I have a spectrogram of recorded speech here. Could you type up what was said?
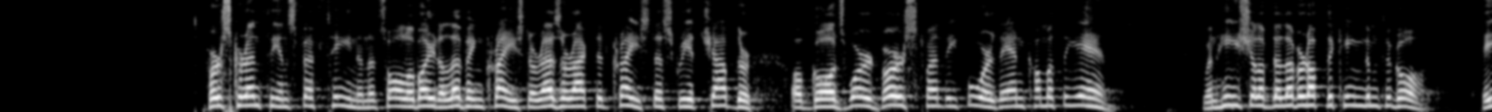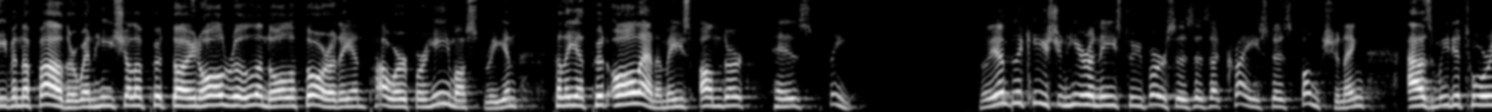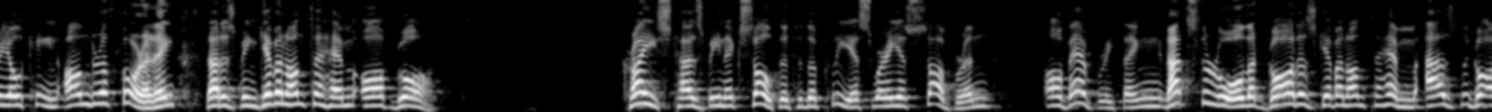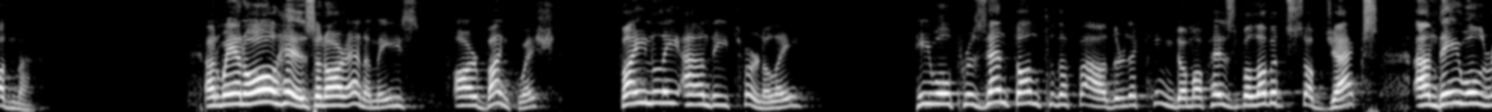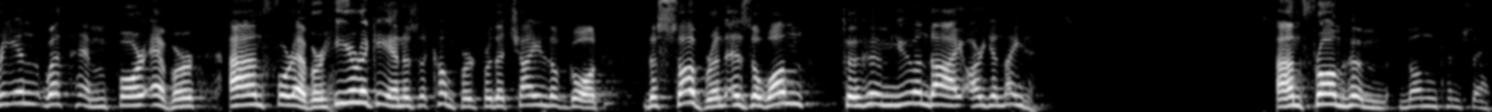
1 Corinthians 15, and it's all about a living Christ, a resurrected Christ, this great chapter of God's word. Verse 24 Then cometh the end, when he shall have delivered up the kingdom to God, even the Father, when he shall have put down all rule and all authority and power, for he must reign till he hath put all enemies under his feet. The implication here in these two verses is that Christ is functioning as mediatorial king under authority that has been given unto him of God. Christ has been exalted to the place where he is sovereign of everything. That's the role that God has given unto him as the God man. And when all his and our enemies are vanquished, finally and eternally, he will present unto the Father the kingdom of his beloved subjects, and they will reign with him forever and forever. Here again is the comfort for the child of God. The sovereign is the one to whom you and I are united, and from whom none can sever.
